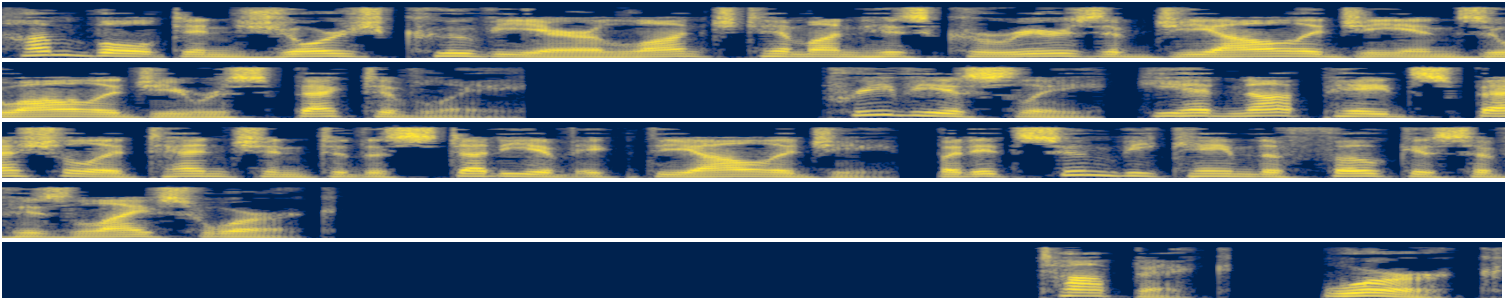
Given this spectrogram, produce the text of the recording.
Humboldt and Georges Cuvier launched him on his careers of geology and zoology respectively. Previously, he had not paid special attention to the study of ichthyology, but it soon became the focus of his life's work. Work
